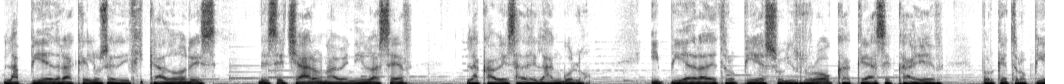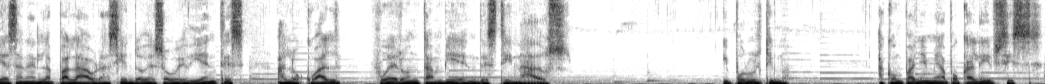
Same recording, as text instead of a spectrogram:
la piedra que los edificadores desecharon ha venido a ser la cabeza del ángulo y piedra de tropiezo y roca que hace caer, porque tropiezan en la palabra siendo desobedientes, a lo cual fueron también destinados. Y por último, acompáñenme a Apocalipsis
